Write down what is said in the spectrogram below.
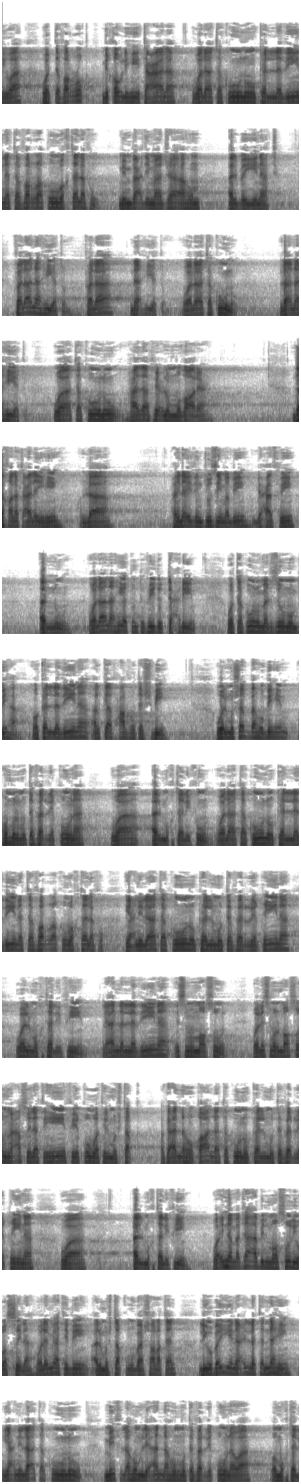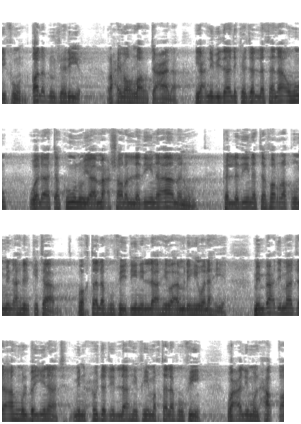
والتفرق بقوله تعالى ولا تكونوا كالذين تفرقوا واختلفوا من بعد ما جاءهم البينات فلا ناهية فلا ناهية ولا تكونوا لا ناهية. وتكون هذا فعل مضارع دخلت عليه لا حينئذ جزم به بحذف النون ولا ناهية تفيد التحريم وتكون مجزوم بها وكالذين الكاف حرف تشبيه والمشبه بهم هم المتفرقون والمختلفون ولا تكونوا كالذين تفرقوا واختلفوا يعني لا تكونوا كالمتفرقين والمختلفين لأن الذين اسم موصول والاسم الموصول مع صلته في قوة المشتق وكأنه قال لا تكونوا كالمتفرقين والمختلفين وإنما جاء بالموصول والصلة ولم يأتي بالمشتق مباشرة ليبين علة النهي يعني لا تكونوا مثلهم لأنهم متفرقون ومختلفون. قال ابن جرير رحمه الله تعالى يعني بذلك جل ثناؤه ولا تكونوا يا معشر الذين آمنوا كالذين تفرقوا من أهل الكتاب واختلفوا في دين الله وأمره ونهيه. من بعد ما جاءهم البينات من حجج الله فيما اختلفوا فيه وعلموا الحق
